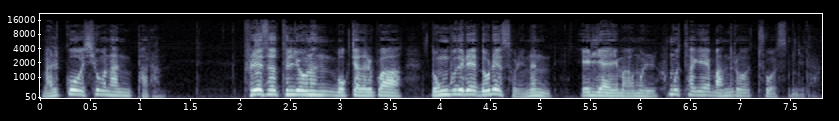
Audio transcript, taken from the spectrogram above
맑고 시원한 바람, 들에서 들려오는 목자들과 농부들의 노래소리는 엘리야의 마음을 흐뭇하게 만들어 주었습니다.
